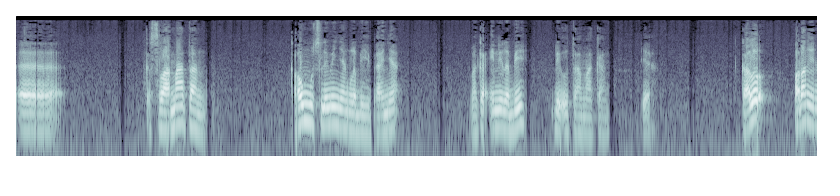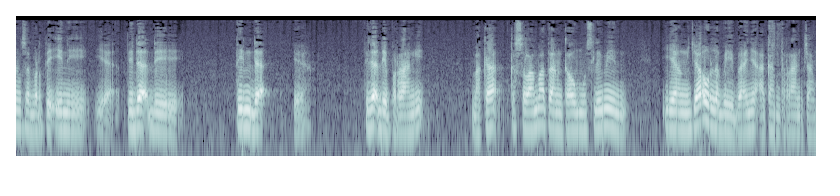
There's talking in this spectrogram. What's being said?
eh, keselamatan kaum muslimin yang lebih banyak, maka ini lebih diutamakan, ya. Kalau orang yang seperti ini ya tidak ditindak ya, tidak diperangi, maka keselamatan kaum muslimin yang jauh lebih banyak akan terancam.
